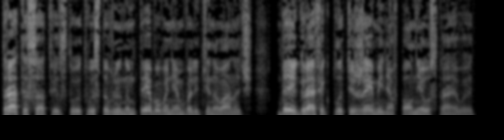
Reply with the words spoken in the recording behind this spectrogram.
Траты соответствуют выставленным требованиям, Валентин Иванович, да и график платежей меня вполне устраивает.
